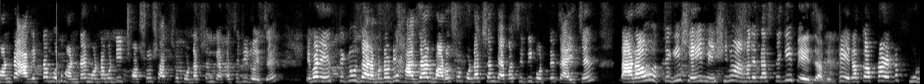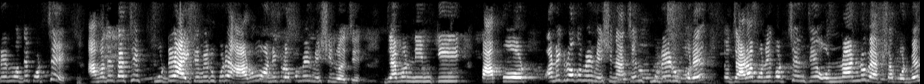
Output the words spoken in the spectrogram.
ঘণ্টা আগেরটা ঘন্টায় মোটামুটি ছশো সাতশো প্রোডাকশন ক্যাপাসিটি রয়েছে। এবার এর থেকেও যারা মোটামুটি হাজার বারোশো প্রোডাকশন ক্যাপাসিটি করতে চাইছেন তারাও হচ্ছে কি সেই মেশিনও আমাদের কাছ থেকেই পেয়ে যাবেন। এটা তো আপনার একটা ফুডের মধ্যে পড়ছে। আমাদের কাছে ফুডের আইটেমের উপরে আরও অনেক রকমের মেশিন রয়েছে। যেমন নিমকি পাপড় অনেক রকমের মেশিন আছেন ফুডের উপরে। তো যারা মনে করছেন যে অন্যান্য ব্যবসা করবেন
